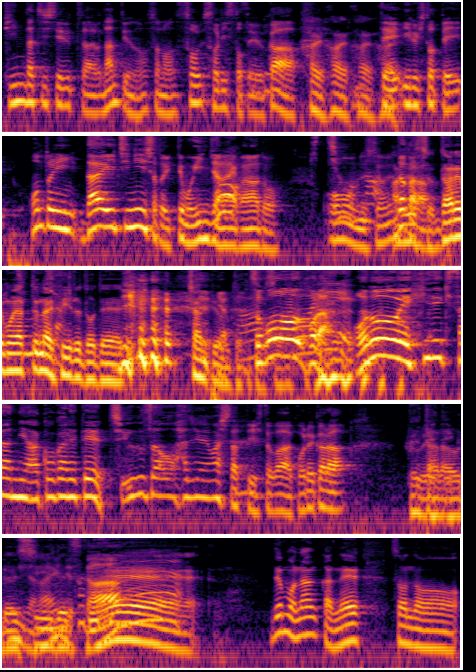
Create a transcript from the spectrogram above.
ピン立ちしているってなんていうの？そのソソリストというかはいはいはいはい。でいる人って本当に第一人者と言ってもいいんじゃないかなと思うんですよね。あだから誰もやってないフィールドでチャンピオンって。そこをほら尾上秀樹さんに憧れて中座を始めましたっていう人がこれから増えて出たらくるん嬉しじゃないいでですすかね。でもなんかね、その、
